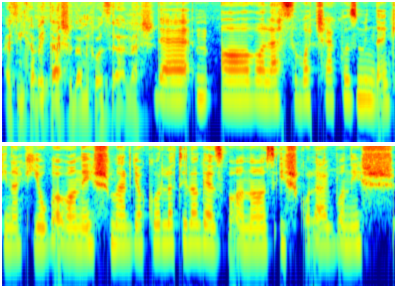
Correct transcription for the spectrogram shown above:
Ez inkább egy társadalmi hozzáállás. De a vallásszabadsághoz mindenkinek joga van, és már gyakorlatilag ez van az iskolákban is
